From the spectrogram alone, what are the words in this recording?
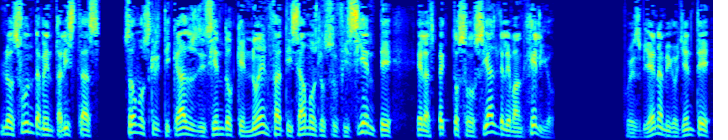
Los fundamentalistas somos criticados diciendo que no enfatizamos lo suficiente el aspecto social del Evangelio. Pues bien, amigo oyente,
